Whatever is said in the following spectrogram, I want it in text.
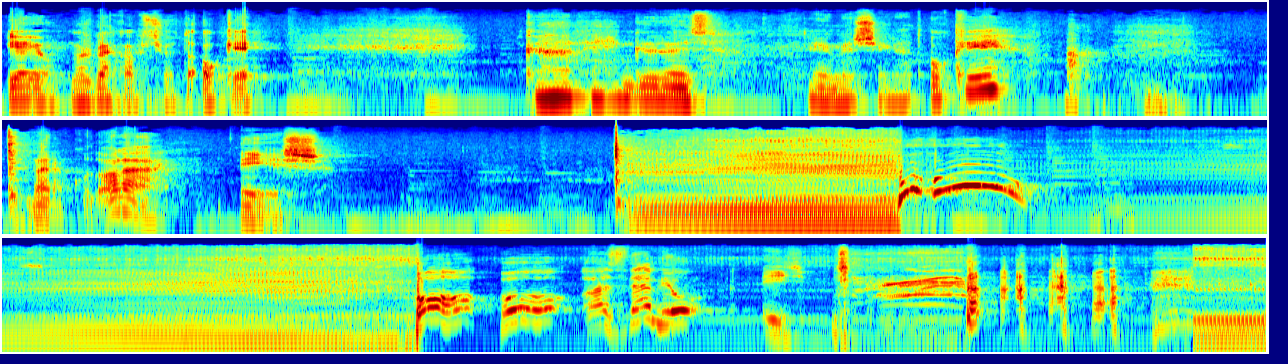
Ja jó, most bekapcsolta. Oké. Okay. Kávé, gőz, hőmérséklet. Oké. Okay. Berakod alá, és... Hú-hú! Ho, ho, ho, az nem jó. Így.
